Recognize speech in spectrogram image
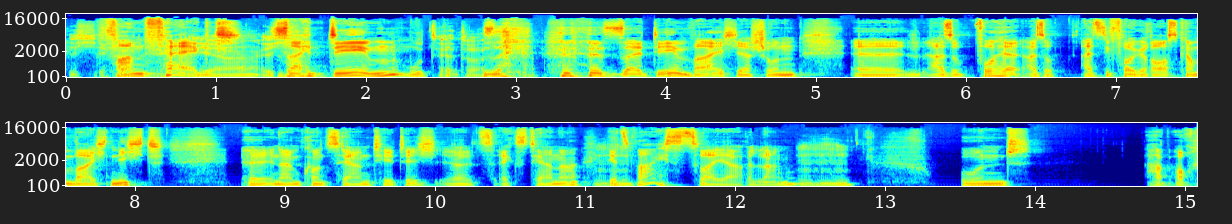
Ich, Fun Fact: Ja, Seitdem. Se- Seitdem war ich ja schon, äh, also vorher, also als die Folge rauskam, war ich nicht äh, in einem Konzern tätig als Externer. Jetzt war ich es zwei Jahre lang Mhm. und habe auch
